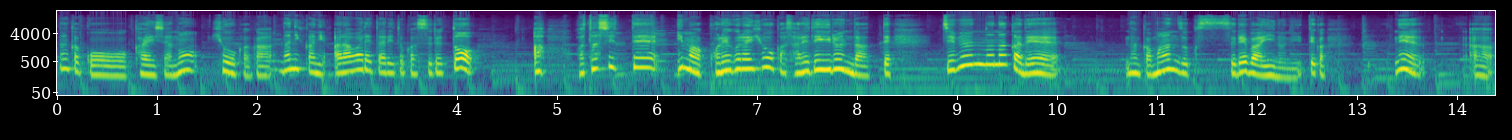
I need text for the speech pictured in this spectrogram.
なんかこう会社の評価が何かに現れたりとかするとあ私って今これぐらい評価されているんだって自分の中でなんか満足すればいいのに。っていうかねあ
